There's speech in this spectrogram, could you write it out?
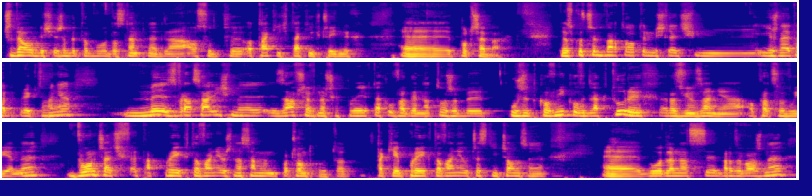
przydałoby się, żeby to było dostępne dla osób o takich, takich czy innych e, potrzebach. W związku z czym warto o tym myśleć mm, już na etapie projektowania. My zwracaliśmy zawsze w naszych projektach uwagę na to, żeby użytkowników, dla których rozwiązania opracowujemy, włączać w etap projektowania już na samym początku. To takie projektowanie uczestniczące było dla nas bardzo ważne,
